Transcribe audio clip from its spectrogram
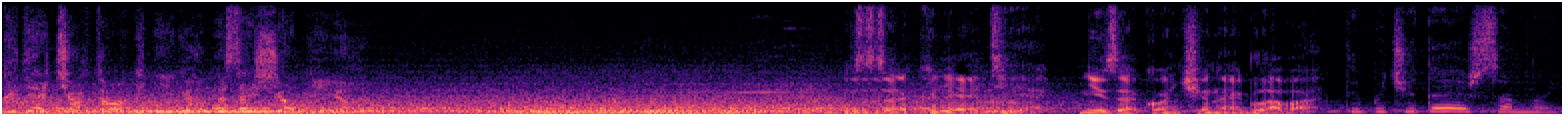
Где чертова книга? Мы сожжем ее! Заклятие. Незаконченная глава. Ты почитаешь со мной?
